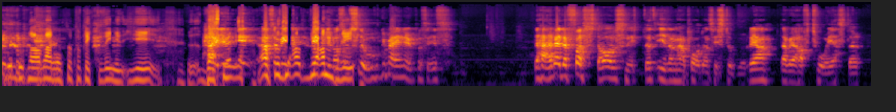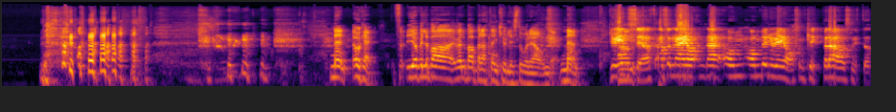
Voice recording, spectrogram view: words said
vil du da være så forpliktet å gi, gi deg selv det- Alltså, altså, vet, de- vet de ni vad andre som slog mig nu precis? Det här är det första avsnittet i den här poddens historia där vi har haft två gäster. Men okej. För Jag, ville bara, jag ville bara berätta en kul historia om det. Men Du Um, inser att alltså, när jag, när, om, om det nu är jag som klipper det här avsnittet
